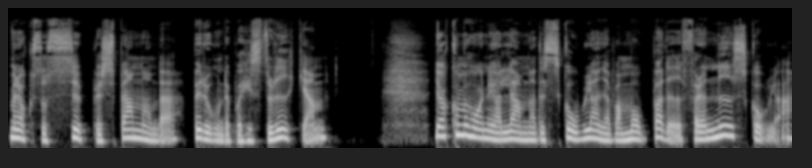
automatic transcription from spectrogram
men också superspännande beroende på historiken. Jag kommer ihåg när jag lämnade skolan jag var mobbad i för en ny skola.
